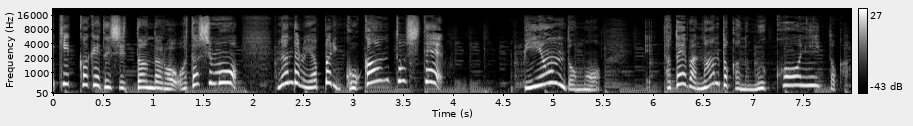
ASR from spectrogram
きっかけで知ったんだろう。私も、なんだろう、やっぱり五感として、Beyond も例えば何とかの向こうにとか、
